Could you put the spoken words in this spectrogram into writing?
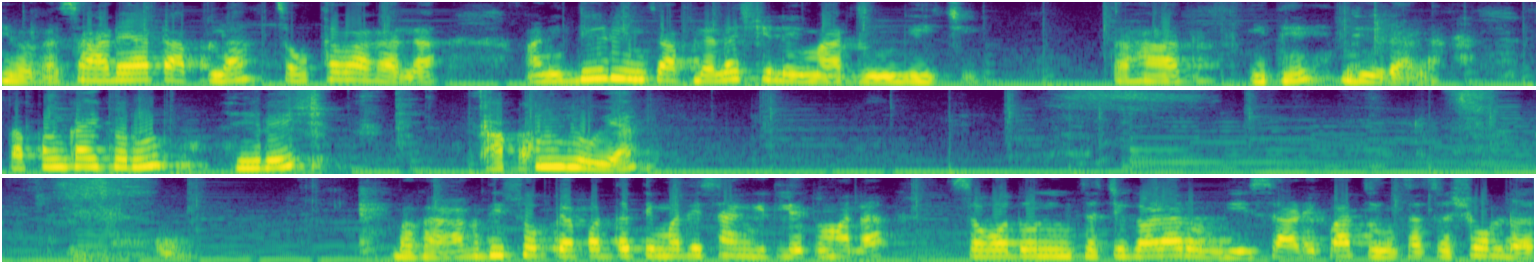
हे बघा साडेआठ आपला चौथा भाग आला आणि दीड इंच आपल्याला शिलाई मार्जिन घ्यायची. तर हा इथे दीड आला. तर आपण काय करू? ही रेष आखून घेऊया. बघा अगदी सोप्या पद्धतीमध्ये सांगितले तुम्हाला. सव्वा दोन इंचाची गळा रुंदी साडेपाच इंचाचं शोल्डर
